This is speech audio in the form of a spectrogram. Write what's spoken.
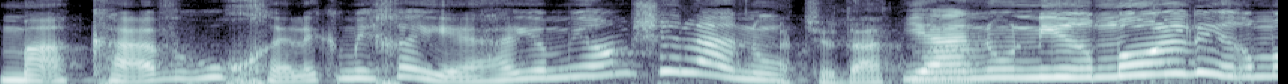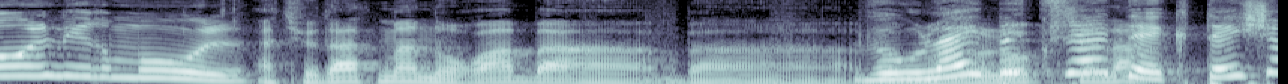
מעקב הוא חלק מחיי היומיום שלנו. את יודעת מה... יענו נרמול, נרמול, נרמול. את יודעת מה נורא ב... ב... ואולי בצדק? תשע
